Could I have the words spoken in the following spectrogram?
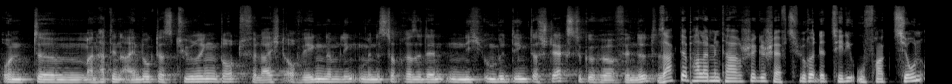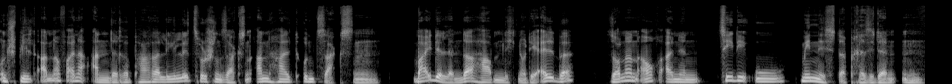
Und ähm, man hat den Eindruck, dass Thüringen dort vielleicht auch wegen dem linken Ministerpräsidenten nicht unbedingt das stärkste Gehör findet. Sagt der parlamentarische Geschäftsführer der CDU-Fraktion und spielt an auf eine andere Parallele zwischen Sachsen-Anhalt und Sachsen. Beide Länder haben nicht nur die Elbe, sondern auch einen CDU-Ministerpräsidenten.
